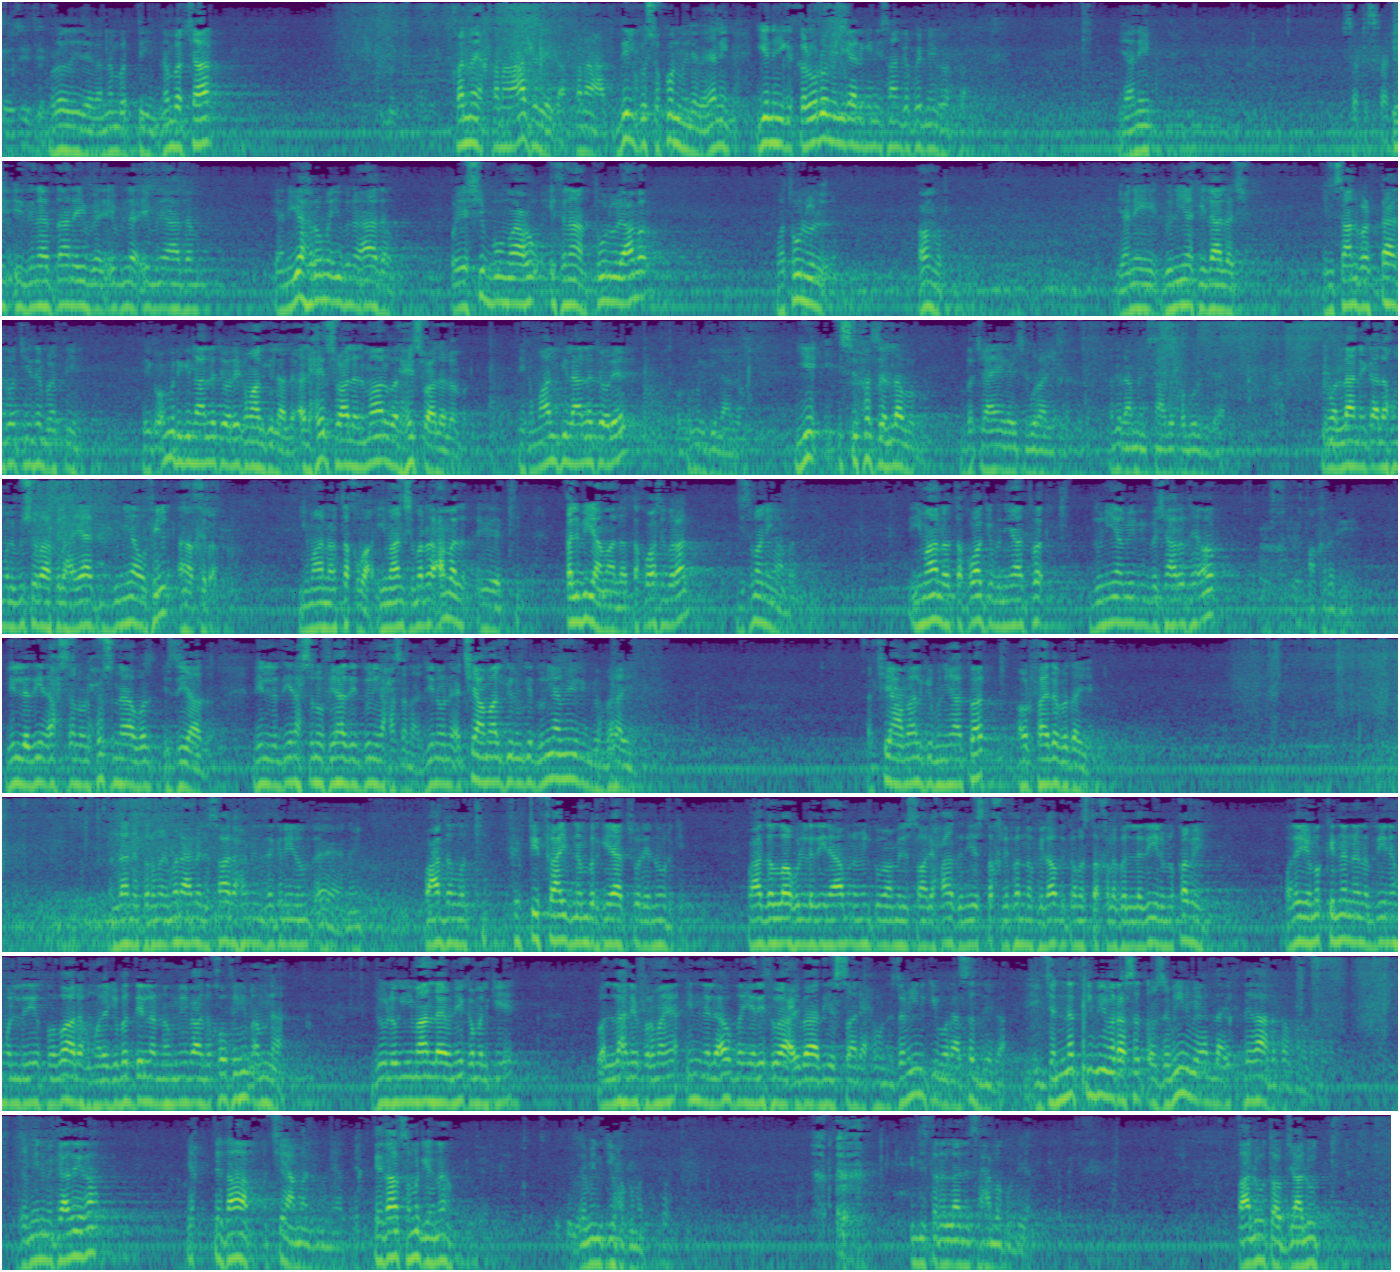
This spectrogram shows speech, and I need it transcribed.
دیجیے گا نمبر تین۔ نمبر چار قناعت دے گا قناعت۔ دل کو سکون ملے گا یعنی یہ نہیں کہ کروڑوں مل گیا لیکن انسان کا پیٹ نہیں بھرتا۔ یعنی ابن ابن ابن آدم يعني يهرم ابن آدم ويشب معه اثنان طول العمر وطول العمر۔ یعنی دنیا کی لالچ۔ انسان بڑھتا ہے دو چیزیں بڑھتی ہیں۔ ایک عمر کی لالچ اور ایک مال کی لالچ۔ الحرص على المال والحرص على العمر۔ ایک مال کی لالچ اور ایک عمر کی لالچ۔ یہ اس صفت سے اللہ بچائے گا اس برائی سے۔ اگر ہم انسان قبول ہو جائے تو اللہ نے کہا، لهم البشرى في الحیات الدنیا وفي الاخره ایمان اور تقوا ایمان سے مراد عمل قلبی عمل اور تقوا سے مراد جسمانی عمل۔ ایمان اور تقوا کی بنیاد پر دنیا میں بھی بشارت ہے اور آخرت میں للذین احسن الحسن و زیادہ للذین احسن فی هذه الدنيا حسنہ۔ جنہوں نے اچھے اعمال کی ان کی دنیا میں بھی بھلائی اچھے اعمال کی بنیاد پر اور فائدہ بتائیے۔ اللہ نے فرمایا، من عمل صالحا من ذکر نہیں۔ وعد الله 55 نمبر کی آیت سورہ نور کی۔ وعد الله الذين آمنوا منكم وعملوا الصالحات ان يستخلفن في الارض كما استخلف الذين من قبلهم۔ ولا يمكنن لهم دينهم الذي ارتضى لهم ولا يبدلنهم من بعد خوفهم امنا جو لوگ ایمان لائے انہیں عمل کیے، تو اللہ نے فرمایا، ان الارض يرثها عبادي الصالحون. زمین کی وراثت دے گا۔ ایک جنت کی بھی وراثت اور زمین میں اللہ اقتدار عطا فرمائے۔ زمین میں کیا دے گا؟ اقتدار اچھے عمل کی بنیاد اقتدار سمجھ گئے نا؟ زمین کی حکومت۔ جس طرح اللہ نے صحابہ کو دیا۔ تالوت اور جالوت،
